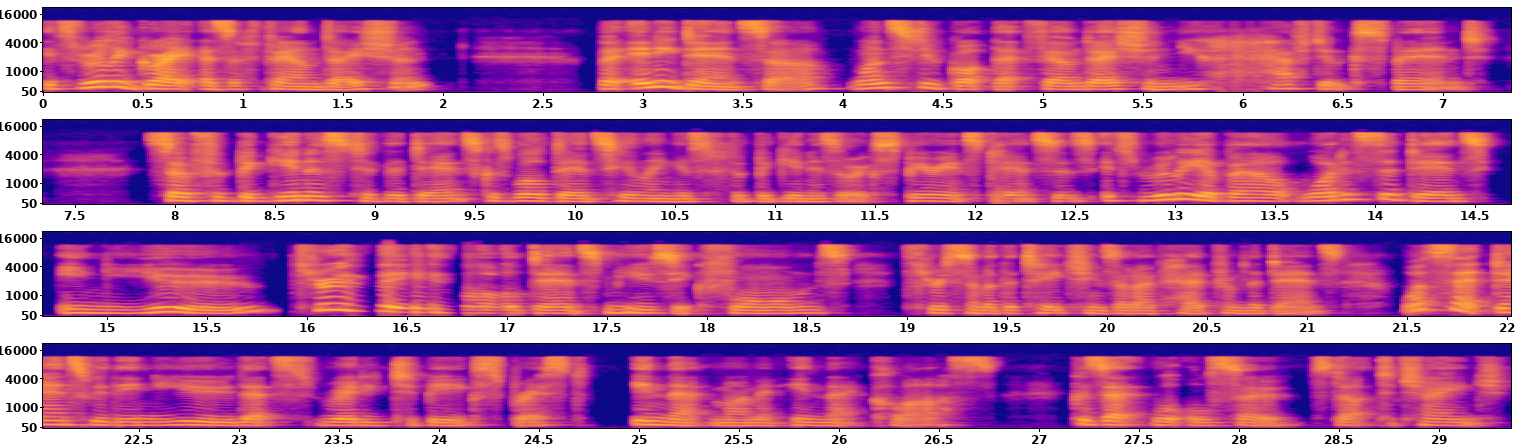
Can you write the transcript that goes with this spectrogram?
it's really great as a foundation. But any dancer, once you've got that foundation, you have to expand. So, for beginners to the dance, because World Dance Healing is for beginners or experienced dancers, it's really about what is the dance in you through these world dance music forms, through some of the teachings that I've had from the dance. What's that dance within you that's ready to be expressed in that moment, in that class? Because that will also start to change.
